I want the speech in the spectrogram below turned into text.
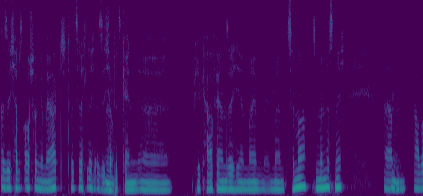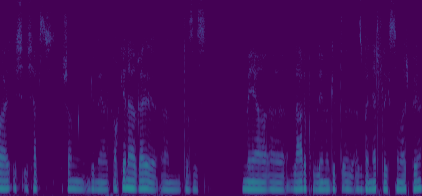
also ich habe es auch schon gemerkt tatsächlich. Also ich Ja. habe jetzt keinen äh, 4K-Fernseher hier in meinem, in meinem Zimmer, zumindest nicht. Ähm, Mhm. Aber ich, ich habe es schon gemerkt, auch generell, ähm, dass es mehr äh, Ladeprobleme gibt, äh, also bei Netflix zum Beispiel.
